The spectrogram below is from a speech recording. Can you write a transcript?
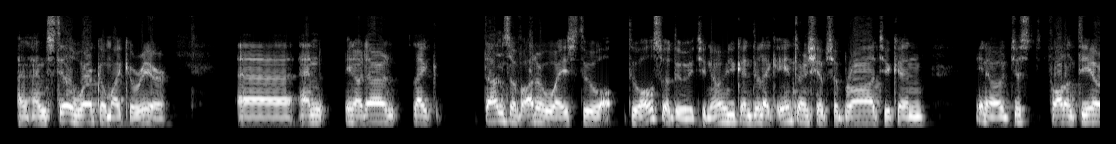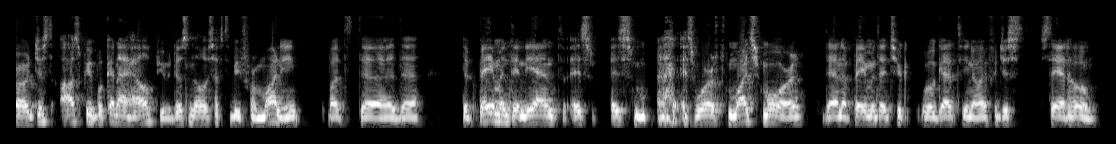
and, and still work on my career. Uh, and you know, there are like tons of other ways to to also do it. You know, you can do like internships abroad. You can, you know, just volunteer or just ask people, "Can I help you?" It doesn't always have to be for money, but the the the payment in the end is is is worth much more than a payment that you will get, you know, if you just stay at home.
